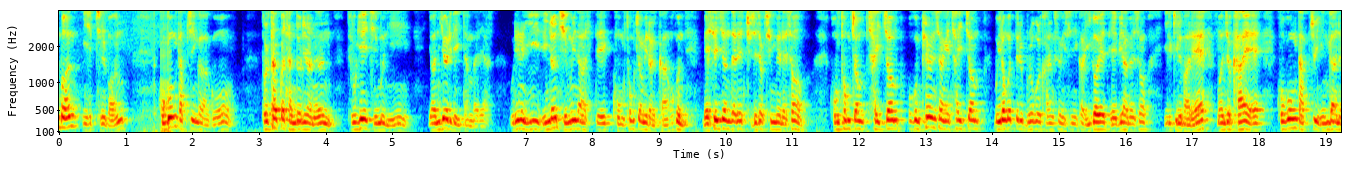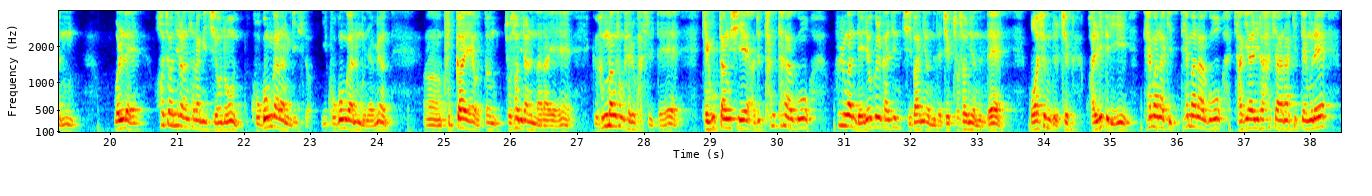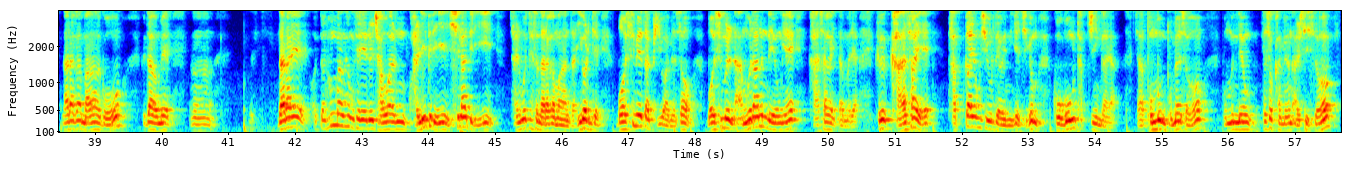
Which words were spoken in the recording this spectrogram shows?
3번, 27번 고공답주인가하고 돌탑과 잔돌이라는 두 개의 지문이 연결이 돼 있단 말이야. 우리는 이, 이런 지문이 나왔을 때 공통점이랄까 혹은 메시지 전달의 주제적 측면에서 공통점, 차이점 혹은 표현상의 차이점 뭐 이런 것들을 물어볼 가능성이 있으니까 이거에 대비하면서 읽길 바래. 먼저 가에 고공답주 인가는 원래 허전이라는 사람이 지어놓은 고공가라는 게 있어. 이 고공가는 뭐냐면 어, 국가의 어떤 조선이라는 나라의 그 흥망성쇠를 봤을 때 개국 당시에 아주 탄탄하고 훌륭한 내력을 가진 집안이었는데 즉 조선이었는데 머슴들 즉 관리들이 태만하기 태만하고 자기 할 일을 하지 않았기 때문에 나라가 망하고 그 다음에 어, 나라의 어떤 흥망성쇠를 좌우하는 관리들이 신하들이 잘못해서 나라가 망한다. 이걸 이제 머슴에다 비유하면서 머슴을 나무라는 내용의 가사가 있단 말이야. 그 가사에 답가 형식으로 되어 있는 게 지금 고공답주인가야. 자 본문 보면서 본문 내용 해석하면 알 수 있어.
